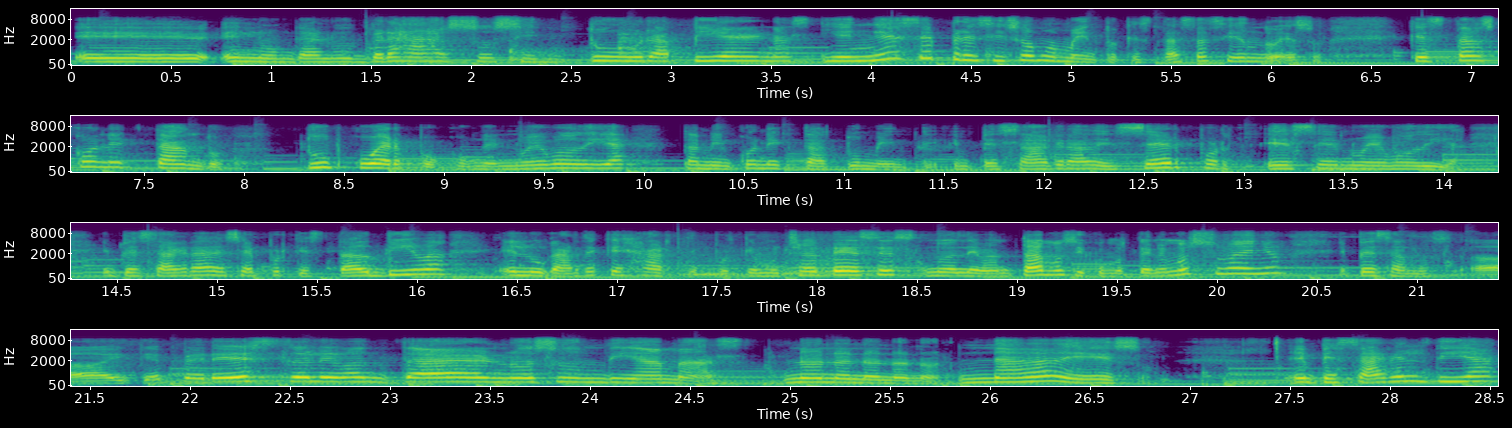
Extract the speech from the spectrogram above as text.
eh, elongar los brazos, cintura, piernas. Y en ese preciso momento que estás haciendo eso, que estás conectando tu cuerpo con el nuevo día, también conecta tu mente. Empieza a agradecer por ese nuevo día. Empieza a agradecer porque estás viva en lugar de quejarte. Porque muchas veces nos levantamos y como tenemos sueño, empezamos, ay, qué pereza levantarnos un día más. No, no, no, no, no. Nada de eso. Empezar el día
